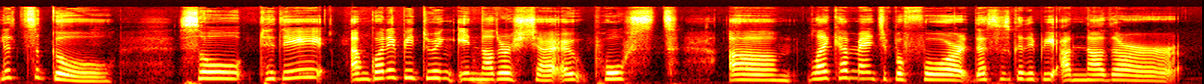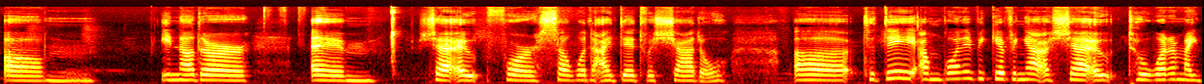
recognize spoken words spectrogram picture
let's go. So today I'm going to be doing another shout out post. Um, like I mentioned before, this is going to be another um, another um shout out for someone I did with Shadow. Uh, today I'm going to be giving out a shout out to one of my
